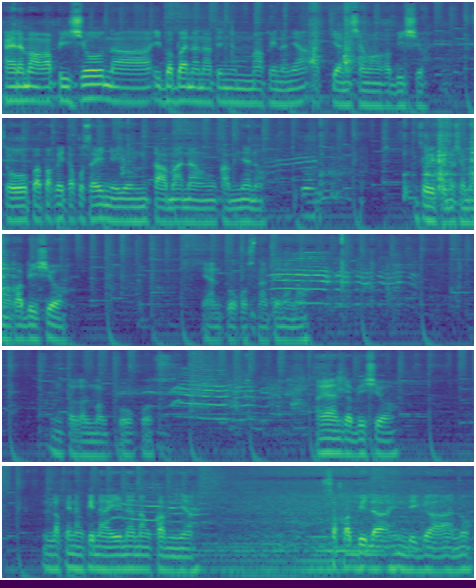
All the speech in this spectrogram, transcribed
Ayan na mga kabisyo na ibaba na natin yung makina niya at yan na siya mga kabisyo. So papakita ko sa inyo yung tama ng cam niya no. So ito na siya mga kabisyo. Yan focus natin ano. Ang tagal mag-focus. Ayan kabisyo. Laki ng kinainan ng cam niya. Sa kabila hindi gaano.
